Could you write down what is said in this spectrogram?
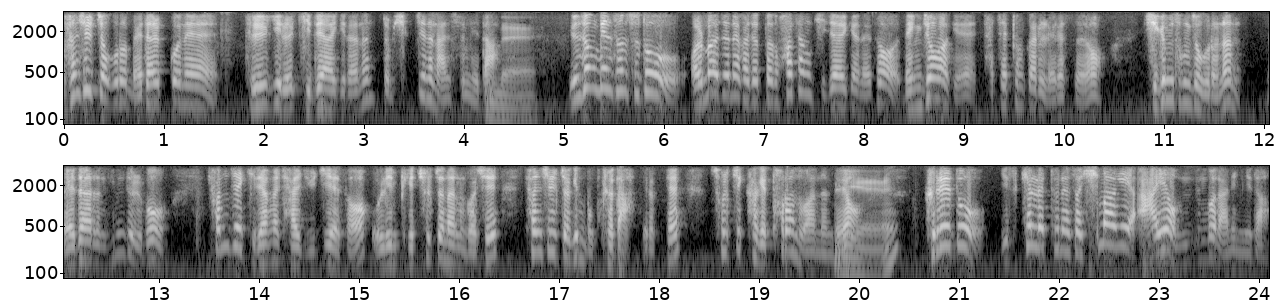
현실적으로 메달권에 들기를 기대하기라는 좀 쉽지는 않습니다. 네. 윤성빈 선수도 얼마 전에 가졌던 화상 기자회견에서 냉정하게 자체 평가를 내렸어요. 지금 성적으로는 메달은 힘들고 현재 기량을 잘 유지해서 올림픽에 출전하는 것이 현실적인 목표다. 이렇게 솔직하게 털어놓았는데요. 예. 그래도 이 스켈레톤에서 희망이 아예 없는 건 아닙니다.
